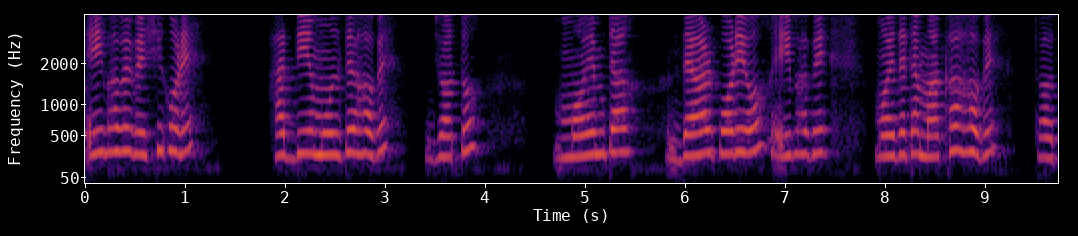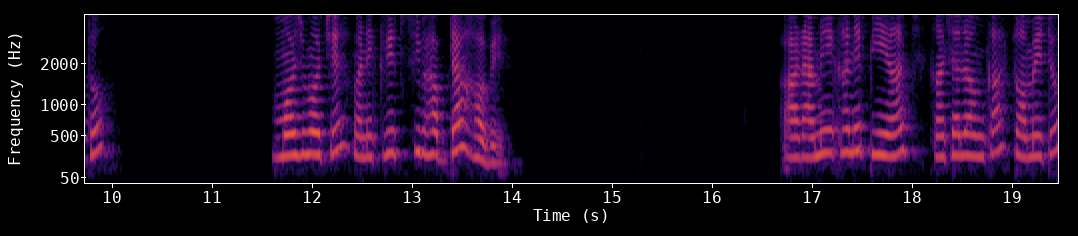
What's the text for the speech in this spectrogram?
এইভাবে বেশি করে হাত দিয়ে মলতে হবে। যত ময়েমটা দেওয়ার পরেও এইভাবে ময়দাটা মাখা হবে তত মচমচে মানে ক্রিপসি ভাবটা হবে। আর আমি এখানে পেঁয়াজ, কাঁচা লঙ্কা, টমেটো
